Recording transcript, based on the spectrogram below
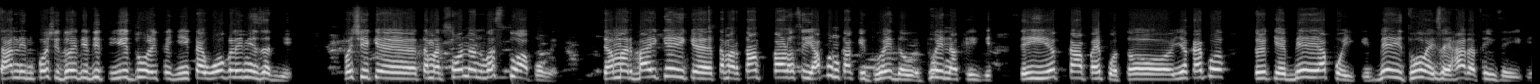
સાંધી ની પોછી ધોઈ દીધી તી ઈ ધોળી થઈ ગઈ એ કઈ ઓગળી ની જરીએ પછી કે તમારે સોનાની વસ્તુ આપો તે અમારી બાઈ કે કે તમારે કાંપ કાળો છે આપો ને કાકી ધોઈ દઉં ધોઈ નાખી તે ઈ એક કાપ આપ્યો તો એક આપ્યો તો કે બે આપો કે, બે ધોવાઈ જાય, હારા થઈ જાય કે.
